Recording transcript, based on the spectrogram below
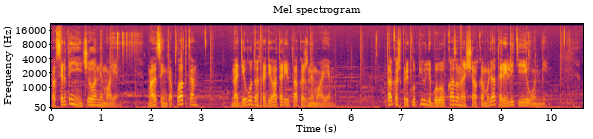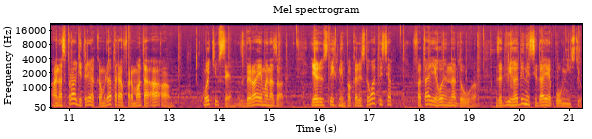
А всередині нічого немає. Малесенька платка, на діодах радіаторів також немає. Також при купівлі було вказано, що акумулятори літій іонні а насправді три акумулятора формата АА. От і все, збираємо назад. Я вже встиг ним покористуватися, хватає його надовго. За 2 години сідає повністю.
